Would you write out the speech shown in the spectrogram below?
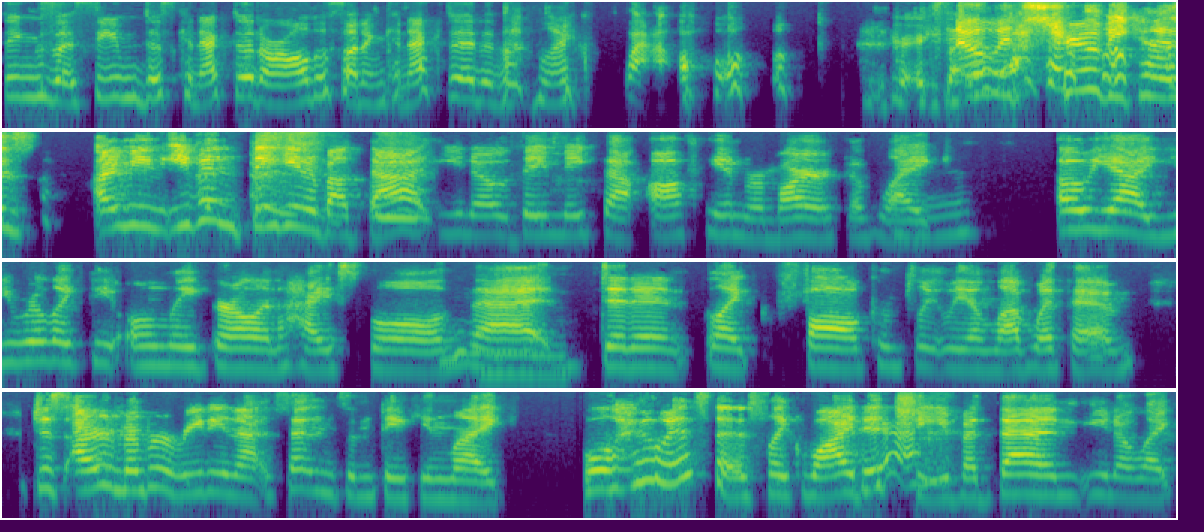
things that seem disconnected are all of a sudden connected and i'm like wow No, it's true because I mean, even thinking about that, you know, they make that offhand remark of like, Mhm. oh yeah, you were like the only girl in high school that Mhm. didn't like fall completely in love with him. Just I remember reading that sentence and thinking like, well, who is this? Like, why did Yeah. she? But then, you know, like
